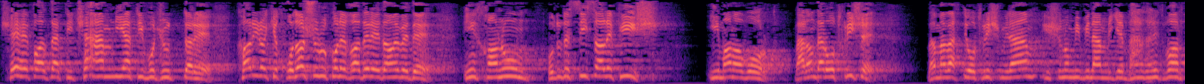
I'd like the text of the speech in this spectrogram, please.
چه حفاظتی چه امنیتی وجود داره. کاری را که خدا شروع کنه قادر ادامه بده. این خانوم حدود سی سال پیش ایمان آورد. و الان در اتریشه. و من وقتی اتریش میرم ایشونو می‌بینم میگه برادر ادوارد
